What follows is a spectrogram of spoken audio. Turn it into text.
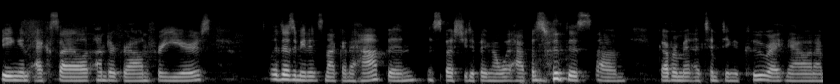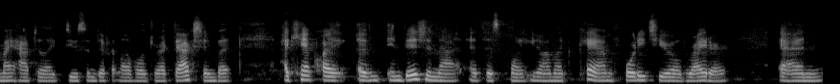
being in exile underground for years. It doesn't mean it's not going to happen, especially depending on what happens with this um, government attempting a coup right now. And I might have to like do some different level of direct action, but I can't quite envision that at this point. You know, I'm like, okay, I'm a 42 year old writer and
